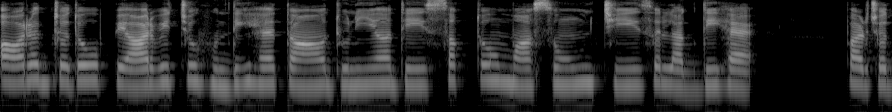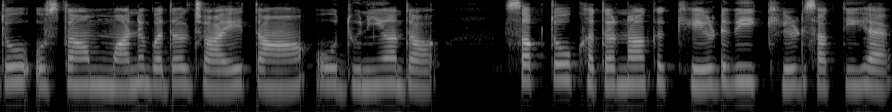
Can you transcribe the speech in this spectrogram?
ਔਰਤ ਜਦੋਂ ਪਿਆਰ ਵਿੱਚ ਹੁੰਦੀ ਹੈ ਤਾਂ ਦੁਨੀਆ ਦੀ ਸਭ ਤੋਂ ਮਾਸੂਮ ਚੀਜ਼ ਲੱਗਦੀ ਹੈ। ਪਰ ਜਦੋਂ ਉਸ ਦਾ ਮਨ ਬਦਲ ਜਾਏ ਤਾਂ ਉਹ ਦੁਨੀਆ ਦਾ ਸਭ ਤੋਂ ਖਤਰਨਾਕ ਖੇਡ ਵੀ ਖੇਡ ਸਕਦੀ ਹੈ।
